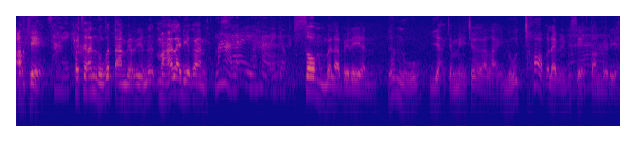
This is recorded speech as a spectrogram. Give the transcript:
โอเค ใช่ค่ะเพราะฉะนั้นหนูก็ตามไปเรียนด้วยมหาลัยเดียวกัน มหาลัยใช่มหาลัยเดียวกัน ส้มเวลาไปเรียน แล้วหนูอยากจะเมเจอร์อะไร หนูชอบอะไรเป็นพิเศษตอนไปเรียน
